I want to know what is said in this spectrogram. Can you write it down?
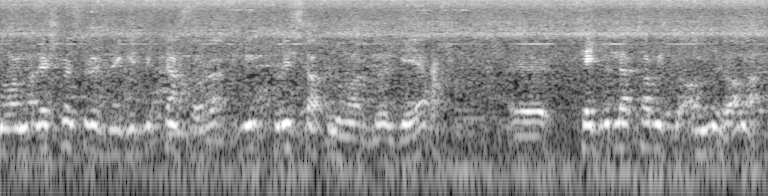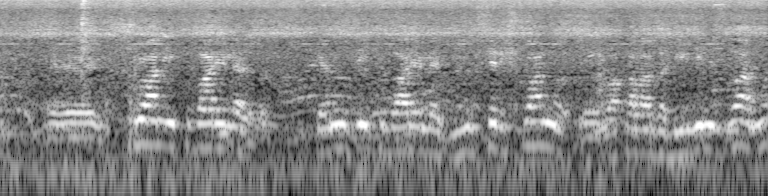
normalleşme sürecine girdikten sonra bir turist akını var bölgeye. Ee, tedbirler tabii ki alınıyor ama e, şu an itibariyle, Temmuz itibariyle bir yükseliş var mı? E, vakalarda bildiğiniz var mı?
